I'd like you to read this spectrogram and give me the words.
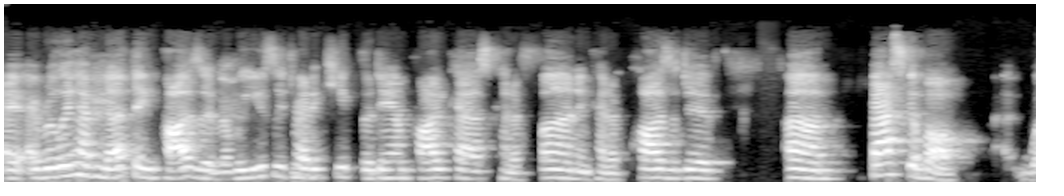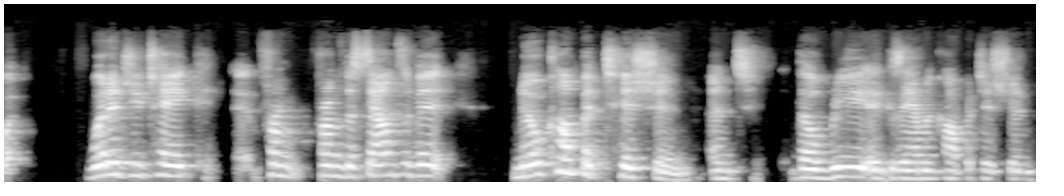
I, I really have nothing positive and we usually try to keep the Dam Podcast kind of fun and kind of positive um, basketball. What what did you take from from the sounds of it? No competition, and they'll re-examine competition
